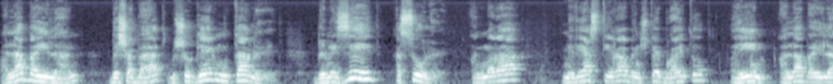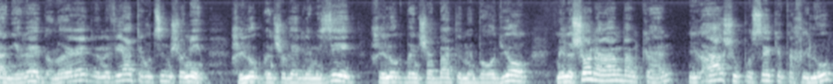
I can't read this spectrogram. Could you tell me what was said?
עלה באילן, בשבת, בשוגר מותר לרד. במזיד אסור לרד. הגמרא מביאה סתירה בין שתי ברייתות, האם עלה באילן ירד או לא ירד, ומביאה תירוצים שונים, חילוק בין שוגג למזיד, חילוק בין שבת למבעוד יום. מלשון הרמב"ם כאן נראה שהוא פוסק את החילוק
